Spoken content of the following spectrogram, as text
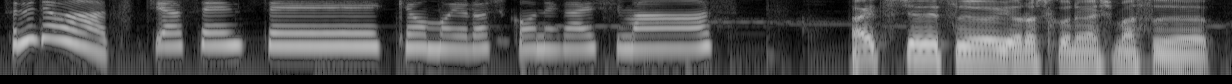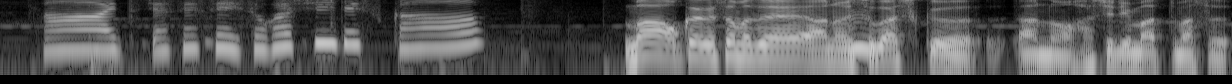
それでは土屋先生今日もよろしくお願いします。はい土屋です。よろしくお願いします。はい土屋先生忙しいですか？まあおかげさまであの忙しく、うん、あの走り回ってます。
